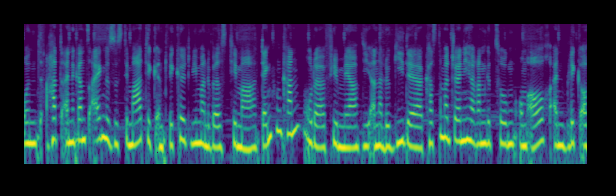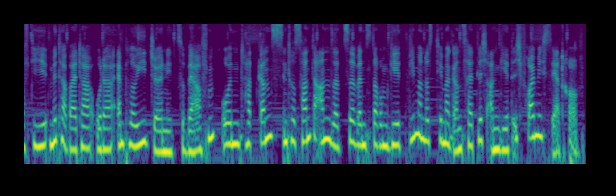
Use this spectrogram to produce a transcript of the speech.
und hat eine ganz eigene Systematik entwickelt, wie man über das Thema denken kann oder vielmehr die Analogie der Customer Journey herangezogen, um auch einen Blick auf die Mitarbeiter- oder Employee Journey zu werfen und hat ganz interessante Ansätze, wenn es darum geht, wie man das Thema ganzheitlich angeht. Ich freue mich sehr drauf.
